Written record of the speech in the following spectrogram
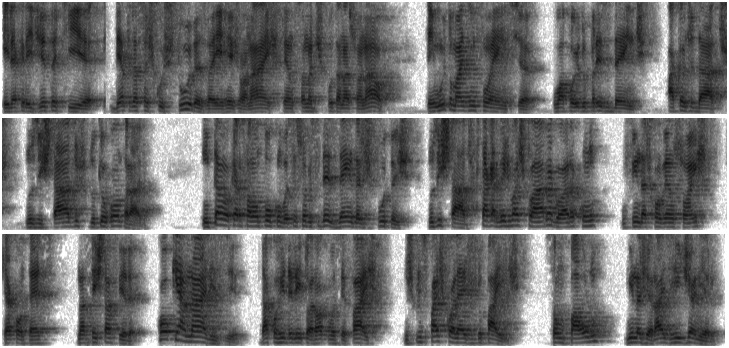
ele acredita que dentro dessas costuras aí regionais, pensando na disputa nacional, tem muito mais influência o apoio do presidente a candidatos nos estados do que o contrário. Então, eu quero falar um pouco com você sobre esse desenho das disputas nos estados, que está cada vez mais claro agora com o fim das convenções que acontece na sexta-feira. Qual que é a análise da corrida eleitoral que você faz nos principais colégios do país? São Paulo, Minas Gerais e Rio de Janeiro.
